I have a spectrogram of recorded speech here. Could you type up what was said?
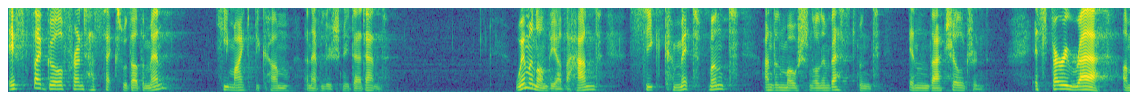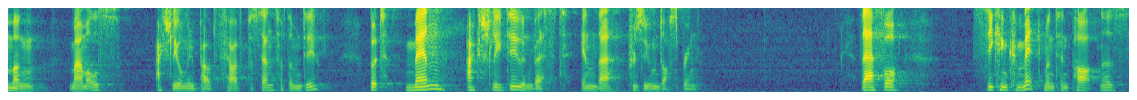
If their girlfriend has sex with other men, he might become an evolutionary dead end. Women, on the other hand, seek commitment and emotional investment in their children. It's very rare among mammals, actually, only about 5% of them do, but men actually do invest in their presumed offspring. Therefore, seeking commitment in partners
